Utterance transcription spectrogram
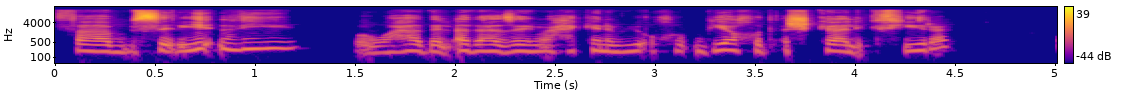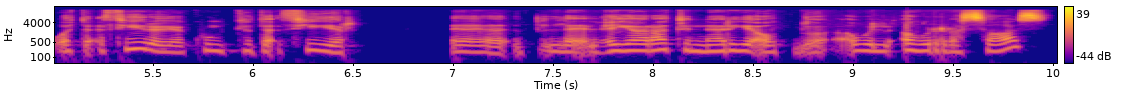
فبصير يأذي وهذا الأذى زي ما حكينا بيأخذ أشكال كثيرة وتأثيره يكون كتأثير آه، العيارات النارية أو أو الرصاص.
